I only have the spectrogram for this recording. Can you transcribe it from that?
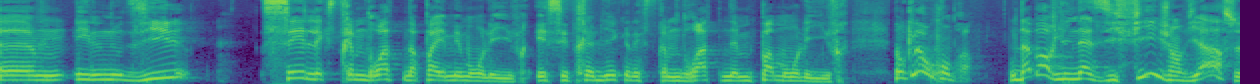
euh, il nous dit c'est l'extrême droite n'a pas aimé mon livre. Et c'est très bien que l'extrême droite n'aime pas mon livre. Donc là, on comprend. D'abord, il nazifie, Jean Viard, ce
